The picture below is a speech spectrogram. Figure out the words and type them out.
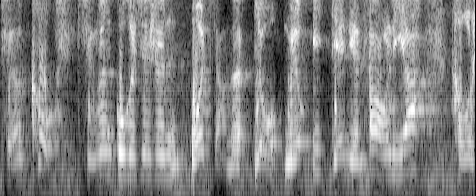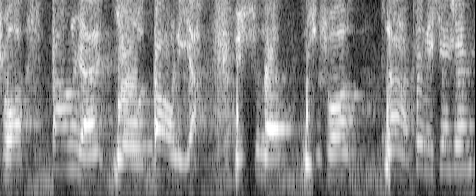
折扣。请问顾客先生，我讲的有没有一点点道理啊？客户说当然有道理啊。于是呢，你就说，那这位先生，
